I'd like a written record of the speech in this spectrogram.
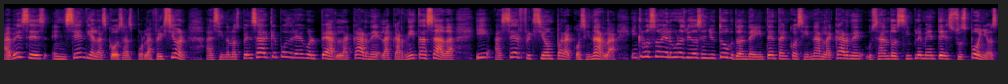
a veces incendia las cosas por la fricción, haciéndonos pensar que podría golpear la carne, la carnita asada y hacer fricción para cocinarla. Incluso hay algunos videos en YouTube donde intentan cocinar la carne usando simplemente sus puños,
